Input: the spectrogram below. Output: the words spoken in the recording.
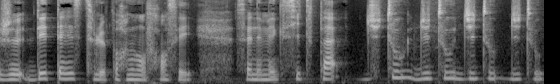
Je déteste le porno en français. Ça ne m'excite pas du tout, du tout, du tout, du tout.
